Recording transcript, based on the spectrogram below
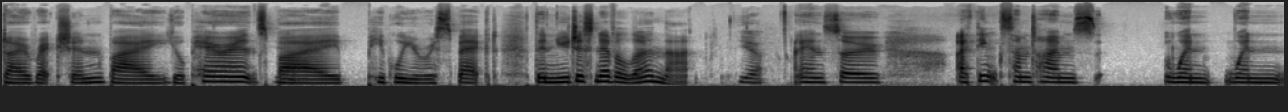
direction by your parents, Yeah. by people you respect, then you just never learn that. Yeah. And so I think sometimes when when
